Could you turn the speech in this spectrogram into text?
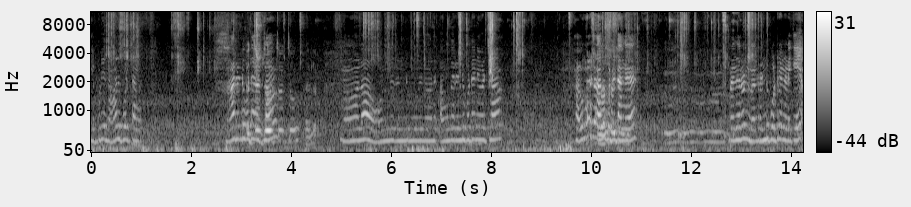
எப்படியும் நாலு போட்டாங்க நான் ரெண்டு போட்டேன் வெட்டலாம். நாலா ஒன்று ரெண்டு மூணு நாலு. அவங்க ரெண்டு போட்டானே வெட்டலாம் அவங்க நாலு போட்டுட்டாங்க. நான் ரெண்டு போட்டுறேன்னு நினைக்கிறேன்.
